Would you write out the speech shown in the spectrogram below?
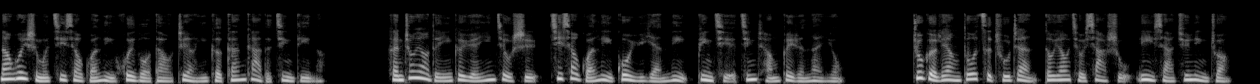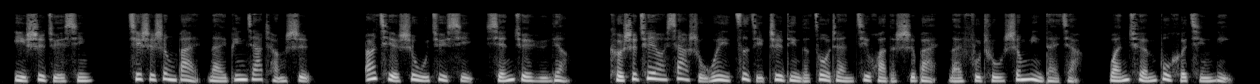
那为什么绩效管理会落到这样一个尴尬的境地呢？很重要的一个原因就是绩效管理过于严厉，并且经常被人滥用。诸葛亮多次出战都要求下属立下军令状，以示决心。其实胜败乃兵家常事，而且事无巨细，闲绝于量。可是却要下属为自己制定的作战计划的失败来付出生命代价，完全不合情理。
